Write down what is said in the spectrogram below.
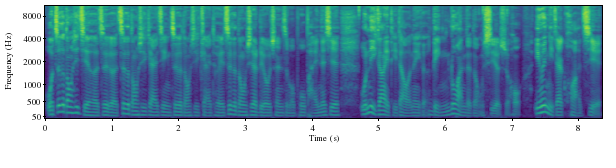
我这个东西结合这个，这个东西该进，这个东西该推，这个东西的流程怎么铺排？那些文理刚也提到的那个凌乱的东西的时候，因为你在跨界，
